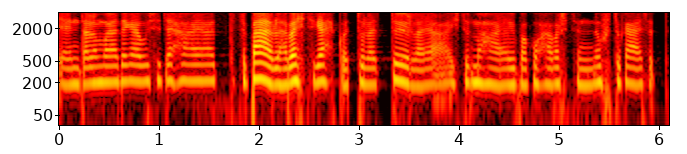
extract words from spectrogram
ja endal on vaja tegevusi teha ja et, et see päev läheb hästi kähku, et tuled tööle ja istud maha ja juba kohe varsti on õhtu käes, et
